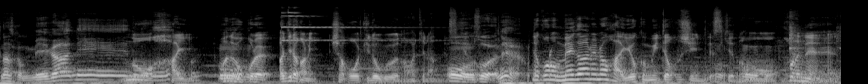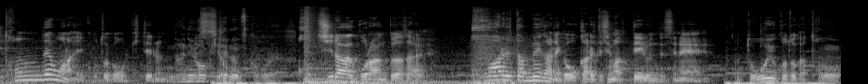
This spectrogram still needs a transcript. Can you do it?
なんですかメガネの？灰、まあでもこれ明らかに遮光器土偶なわけなんですけど。うんそうだよね。でこのメガネの灰よく見てほしいんですけどうんもこれねとんでもないことが起きてるん何が起ですよきてるんですかこれ？こちらご覧ください。壊れたメガネが置かれてしまっているんですねどういうことかと、うん。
